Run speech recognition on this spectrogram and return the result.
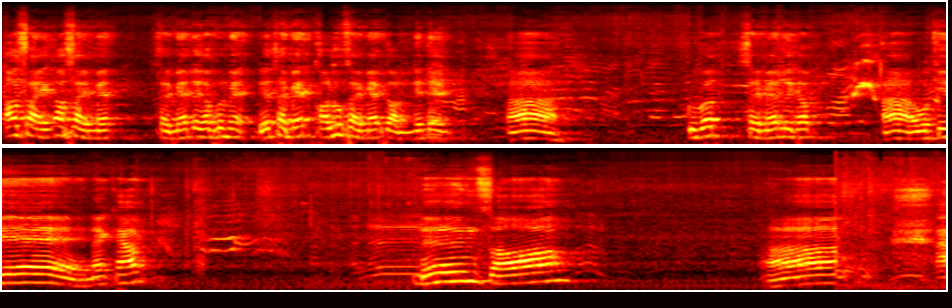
เอาใส่เอาใส่แมสใส่แมสเลยครับคุณแม่เดี๋ยวใส่แมสขอลูกใส่แมสก่อนนิดนึงอ่าคุณว่าใส่แมสเลยครับ อ่าโอเคนะครับหนึ่งสองอ่าอ่า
